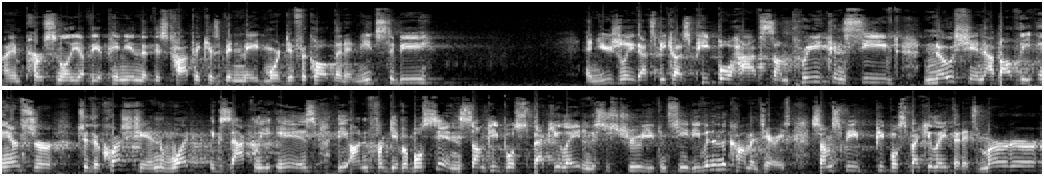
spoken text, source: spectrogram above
I am personally of the opinion that this topic has been made more difficult than it needs to be. And usually that's because people have some preconceived notion about the answer to the question, what exactly is the unforgivable sin? Some people speculate, and this is true, you can see it even in the commentaries. Some spe- people speculate that it's murder,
